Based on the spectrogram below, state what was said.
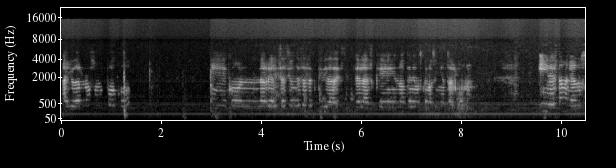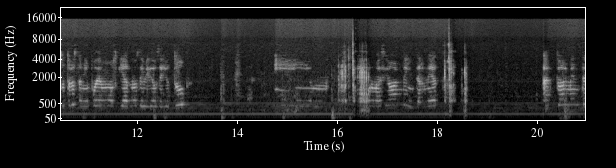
ayudarnos un poco eh, con la realización de esas actividades de las que no tenemos conocimiento alguno. Y de esta manera nosotros también podemos guiarnos de videos de YouTube y mm, información de Internet. Actualmente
